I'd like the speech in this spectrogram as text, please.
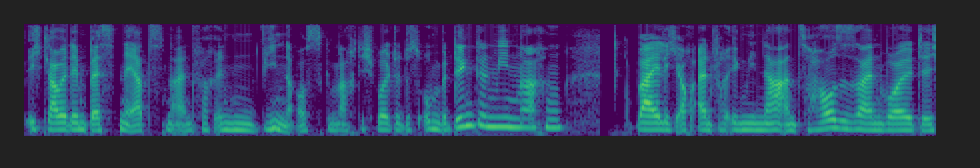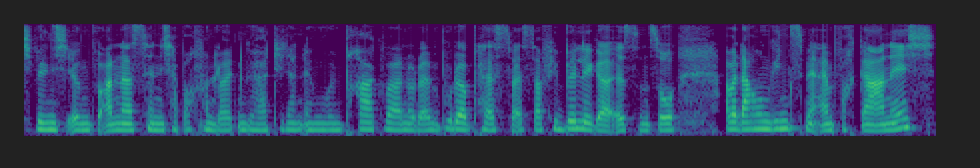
ich glaube, den besten Ärzten einfach in Wien ausgemacht. Ich wollte das unbedingt in Wien machen, weil ich auch einfach irgendwie nah an zu Hause sein wollte. Ich will nicht irgendwo anders hin. Ich habe auch von Leuten gehört, die dann irgendwo in Prag waren oder in Budapest, weil es da viel billiger ist und so. Aber darum ging es mir einfach gar nicht,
